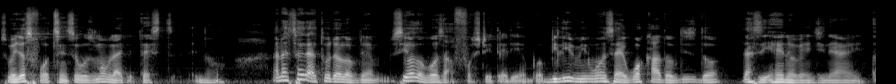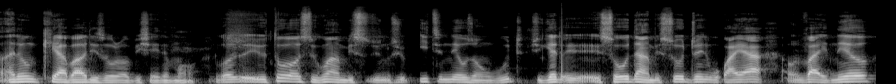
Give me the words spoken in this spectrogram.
So we're just 14, so it was more like a test, you know. And I said, I told all of them, see, all of us are frustrated here, but believe me, once I walk out of this door, that's the end of engineering. I don't care about this whole rubbish anymore. Because you told us to go and be you eat nails on wood, you get a solder and be soldering wire over a nail and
